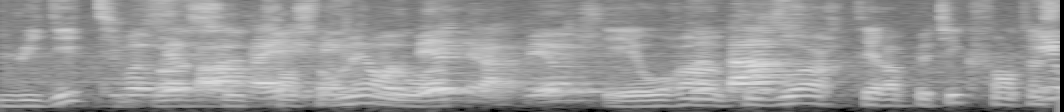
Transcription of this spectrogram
lui dites va se transformer en loi et aura un pouvoir thérapeutique fantastique.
